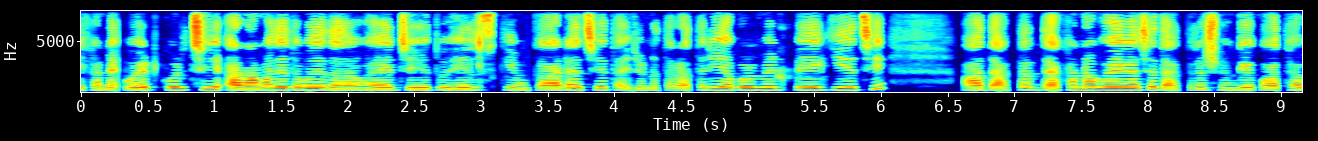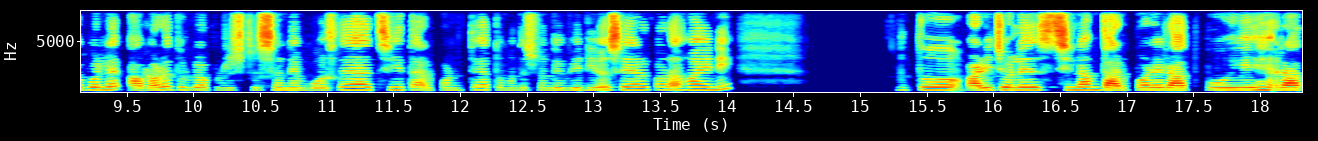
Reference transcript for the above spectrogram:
এখানে ওয়েট করছি। আর আমাদের তোমাদের দাদাভাইয়ের যেহেতু হেলথ স্কিম কার্ড আছে, তাই জন্য তাড়াতাড়ি অ্যাপয়েন্টমেন্ট পেয়ে গিয়েছি। আর ডাক্তার দেখানো হয়ে গেছে, ডাক্তারের সঙ্গে কথা বলে আবারও দুর্গাপুর স্টেশনে বসে আছি। তারপর থেকে তোমাদের সঙ্গে ভিডিও শেয়ার করা হয়নি। তো বাড়ি চলে এসেছিলাম। তারপরে রাত রাত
